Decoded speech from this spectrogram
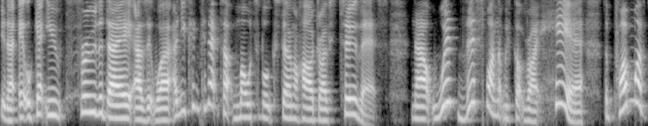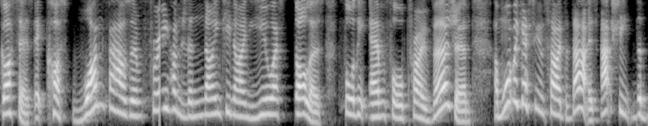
You know, it will get you through the day as it were, and you can connect up multiple external hard drives to this. Now, with this one that we've got right here, the problem I've got is it costs 1,399 US dollars for the M4 Pro version. And what we're getting inside of that is actually the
